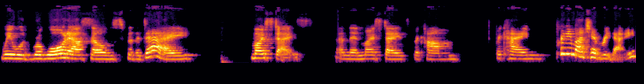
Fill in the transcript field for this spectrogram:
we would reward ourselves for the day most days and then most days become became pretty much every day.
